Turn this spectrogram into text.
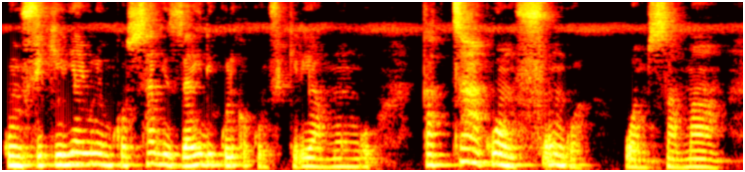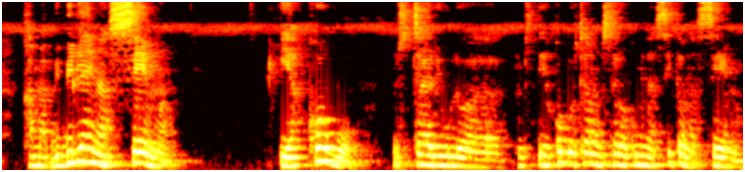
kumfikiria yule mkosaji zaidi kuliko kumfikiria mungu. Kataa kuwa mfungwa wa msamaha. Kama biblia inasema yakobo mstari ule wa yakobo tano mstari wa kumi na sita unasema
